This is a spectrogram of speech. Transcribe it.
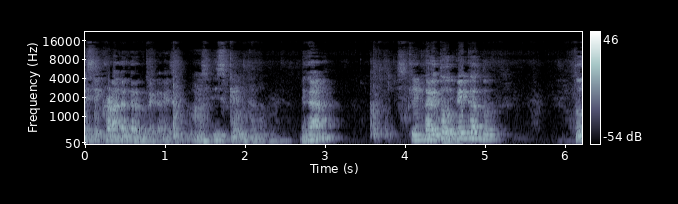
ऐसे खड़ा करके रख देगा ऐसे। स्कैन करना देखा? ना स्कैन करे तो पे कर दो। तो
